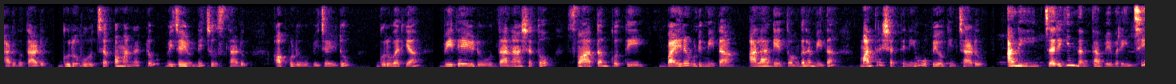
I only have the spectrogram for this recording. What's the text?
అడుగుతాడు. గురువు చెప్పమన్నట్లు విజయుణ్ణి చూస్తాడు. అప్పుడు విజయుడు గురువర్య విధేయుడు ధనాశతో స్వార్థం కొద్దీ భైరవుడి మీద అలాగే దొంగల మీద మంత్రశక్తిని ఉపయోగించాడు అని జరిగిందంతా వివరించి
